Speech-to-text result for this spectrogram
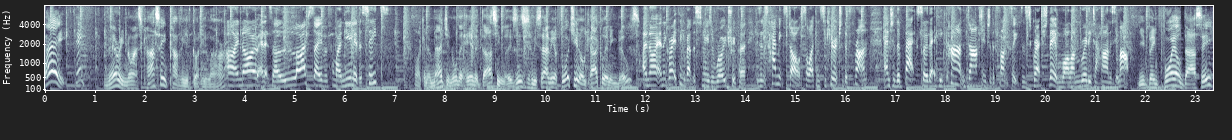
Hey, Hey. very nice car seat cover you've got here, Lara. I know, and it's a lifesaver for my new leather seats. I can imagine all the hair that Darcy loses. He'll be saving a fortune on car cleaning bills. I know, and the great thing about the Snoozer Road Tripper is that it's hammock style, so I can secure it to the front and to the back so that he can't dart into the front seats and scratch them while I'm ready to harness him up. You've been foiled, Darcy.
